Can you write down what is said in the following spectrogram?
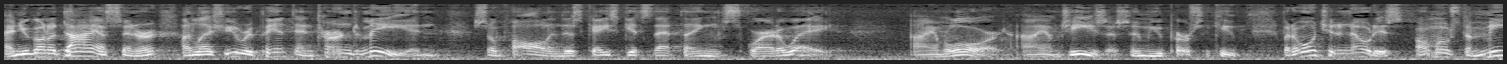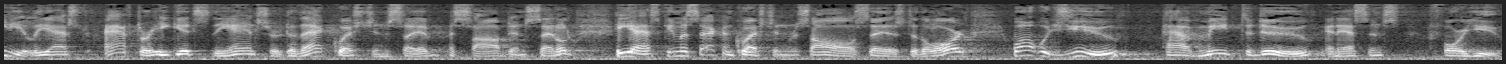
and you're going to die a sinner unless you repent and turn to me. And so Paul, in this case, gets that thing squared away. I am Lord. I am Jesus, whom you persecute. But I want you to notice, almost immediately after he gets the answer to that question solved and settled, he asks him a second question. Saul says to the Lord, What would you have me to do, in essence, for you?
